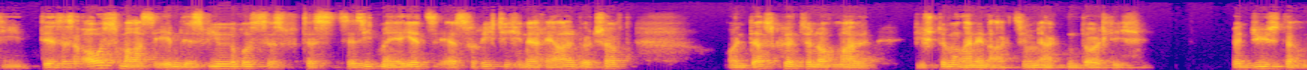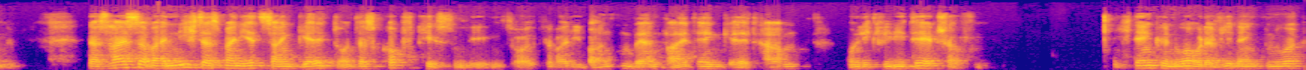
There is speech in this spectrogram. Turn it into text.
die, das Ausmaß eben des Virus, das, das, das sieht man ja jetzt erst so richtig in der Realwirtschaft. Und das könnte nochmal die Stimmung an den Aktienmärkten deutlich verdüstern. Das heißt aber nicht, dass man jetzt sein Geld unter das Kopfkissen legen sollte, weil die Banken werden weiterhin Geld haben und Liquidität schaffen. Ich denke nur, oder wir denken nur,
